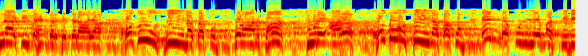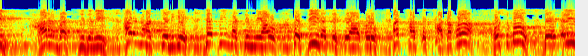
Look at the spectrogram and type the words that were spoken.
نائٹی پہن کر کے چلا آیا۔ خصوصی نہ تکم قرآن پاک سورے آرس خصوصی نہ تکم انڈ کل مسجد۔ ہر مسجد میں، ہر ناچ کے لیے جب بھی مسجد میں آؤ تو زینت اختیار کرو اچھا سے اچھا کپڑا خوشبو، بہترین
